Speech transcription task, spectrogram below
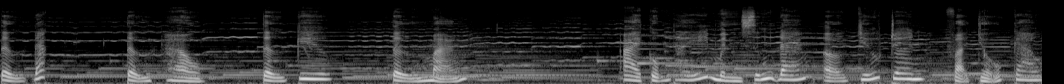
tự đắc, tự hào, tự kiêu, tự mãn. Ai cũng thấy mình xứng đáng ở chiếu trên và chỗ cao.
